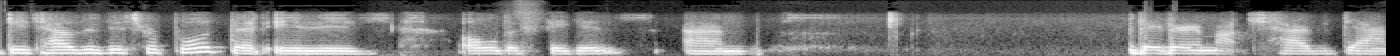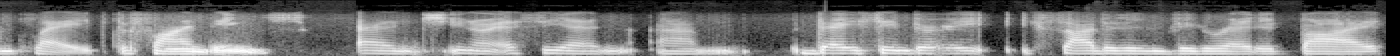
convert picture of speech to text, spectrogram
details of this report. That it is older figures. Um, they very much have downplayed the findings and you know SEN um, they seem very excited and invigorated by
